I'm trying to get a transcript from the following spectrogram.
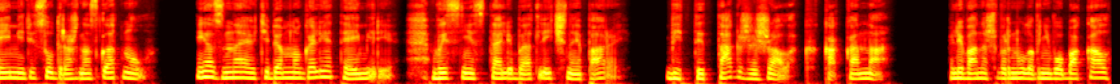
Эймери судорожно сглотнул. «Я знаю тебя много лет, Эймери. Вы с ней стали бы отличной парой. Ведь ты так же жалок, как она». Ливана швырнула в него бокал,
